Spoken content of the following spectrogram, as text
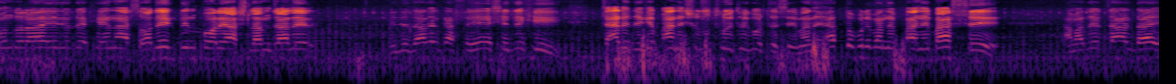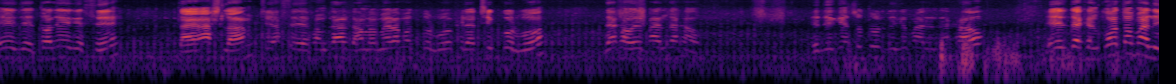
বন্ধুরা, এই যে দেখেন, আজ অনেক দিন পরে আসলাম জালের, এই যে জালের কাছে এসে দেখি চারিদিকে পানি শুধু থই থই করতেছে মানে এত পরিমাণে পানি বাড়ছে। আমাদের জালটা এই যে তলিয়ে গেছে, তাই আসলাম, ঠিক আছে, এখন জালটা আমরা মেরামত করব ফেরা ঠিক করব। দেখাও, এই পানি দেখাও। এদিকে চতুর্দিকে পানি দেখাও। এই দেখেন, কত পানি,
